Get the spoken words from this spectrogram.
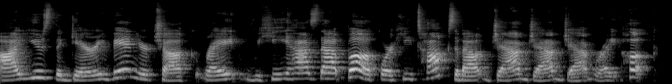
i use the gary vaynerchuk right he has that book where he talks about jab jab jab right hook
